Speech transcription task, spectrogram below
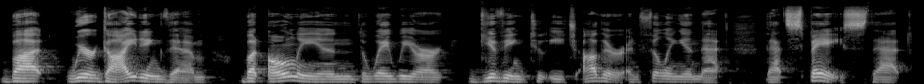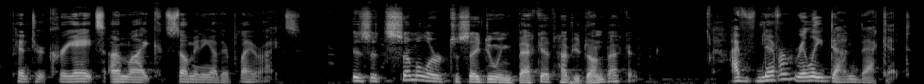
but we're guiding them, but only in the way we are giving to each other and filling in that, that space that Pinter creates, unlike so many other playwrights. Is it similar to, say, doing Beckett? Have you done Beckett? I've never really done Beckett.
